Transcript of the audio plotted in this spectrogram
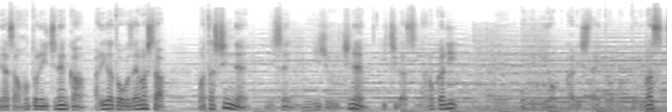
皆さん本当に1年間ありがとうございました。また新年2021年1月7日に、え、お耳をお借りしたいと思っております。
